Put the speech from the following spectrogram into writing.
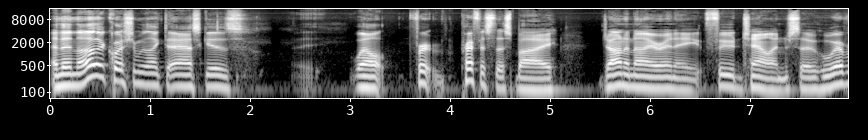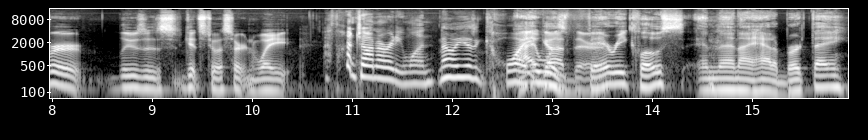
And then the other question we like to ask is well, for, preface this by John and I are in a food challenge. So whoever loses gets to a certain weight. I thought John already won. No, he hasn't quite I got was there. very close, and then I had a birthday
